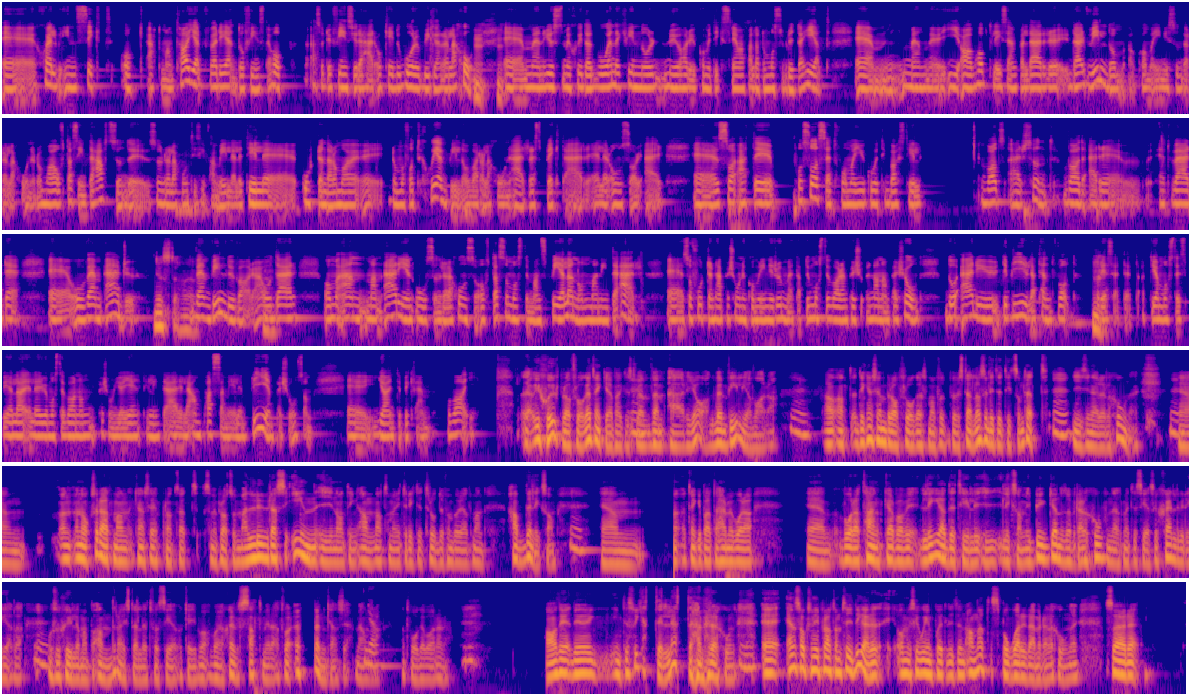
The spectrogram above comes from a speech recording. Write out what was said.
eh, självinsikt och att man tar hjälp för det, då finns det hopp. Alltså det finns ju det här, okej, då går det att bygga en relation. Mm, mm. Eh, men just med skyddat boende kvinnor, nu har det ju kommit extrema fall att de måste bryta helt. Eh, men i avhopp till exempel, där, där vill de komma in i sunda relationer. De har oftast inte haft sund, sund relation till sin familj eller till eh, orten där de har, eh, de har fått skev bild av vad relation är, respekt är eller omsorg är. Eh, så att eh, på så sätt får man ju gå tillbaks till vad är sunt? Vad är eh, ett värde? Eh, och vem är du? Just det. Ja. Vem vill du vara? Och Mm. där om man, man är i en osund relation så ofta så måste man spela någon man inte är. Eh, så fort den här personen kommer in i rummet att du måste vara en, en annan person. Då är det ju, det blir ju latent våld på Mm. det sättet. Att jag måste spela eller jag måste vara någon person jag egentligen inte är eller anpassa mig eller bli en person som eh, jag inte är bekväm att vara i. Det är ju sjukt bra fråga tänker jag faktiskt. Mm. Vem, vem är jag? Vem vill jag vara? Mm. Att, att det kanske är en bra fråga som man får, behöver ställa sig lite titt som tätt Mm. i sina relationer. Ehm, men, också det att man kanske på något sätt, som vi pratade om, man lurar sig in i någonting annat som man inte riktigt trodde från början att man hade liksom. Mm. Ehm, jag tänker på att det här med våra, eh, våra tankar, vad vi leder till i, liksom, i byggandet av relationer, att man inte ser sig själv i det hela. Mm. Och så skyller man på andra istället för att se, okej, vad, vad jag själv satt med det, att vara öppen kanske med andra, Ja. att våga vara det. Ja, det, det är inte så jättelätt det här med relation. Mm. Eh, en sak som vi pratade om tidigare, om vi ska gå in på ett lite annat spår i det här med relationer, så är det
